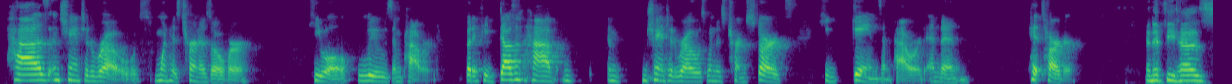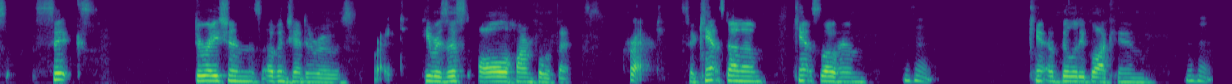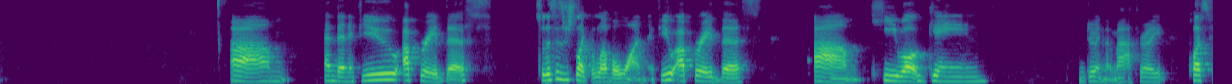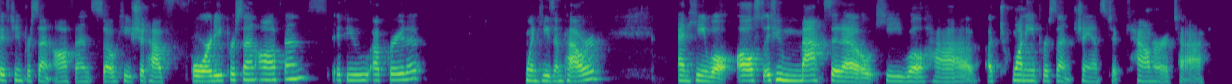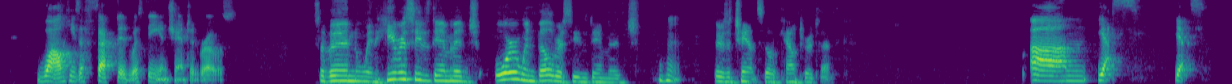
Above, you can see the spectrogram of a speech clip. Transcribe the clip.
has enchanted rose when his turn is over, he will lose empowered. But if he doesn't have enchanted rose when his turn starts, he gains empowered and then hits harder. And if he has six durations of enchanted rose, Right. he resists all harmful effects. Correct. So can't stun him, can't slow him, hmm can't ability block him. hmm Um, and then if you upgrade this, so this is just like the level one. If you upgrade this, um, he will gain. I'm doing the math right. Plus 15% offense, so he should have 40% offense if you upgrade it when he's empowered. And he will also, if you max it out, he will have a 20% chance to counterattack while he's affected with the Enchanted Rose. So then when he receives damage or when Belle receives damage, Mhm. there's a chance he'll counterattack. Um, yes, yes.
